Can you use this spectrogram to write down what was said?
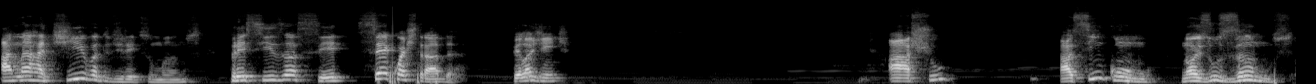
a narrativa dos direitos humanos precisa ser sequestrada pela gente. Acho, assim como nós usamos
